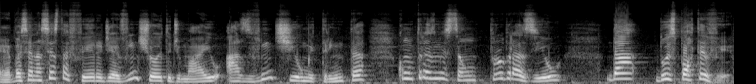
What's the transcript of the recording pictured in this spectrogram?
é, vai ser na sexta-feira, dia 28 de maio, às 21h30, com transmissão para o Brasil da, do Sport TV.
